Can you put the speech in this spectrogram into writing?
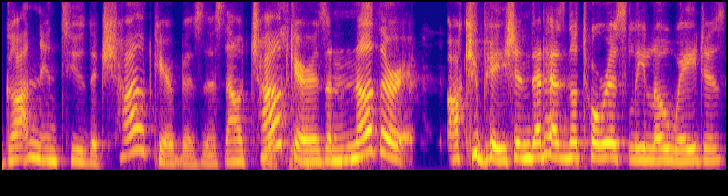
gotten into the childcare business. Now, childcare yes. is another occupation that has notoriously low wages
